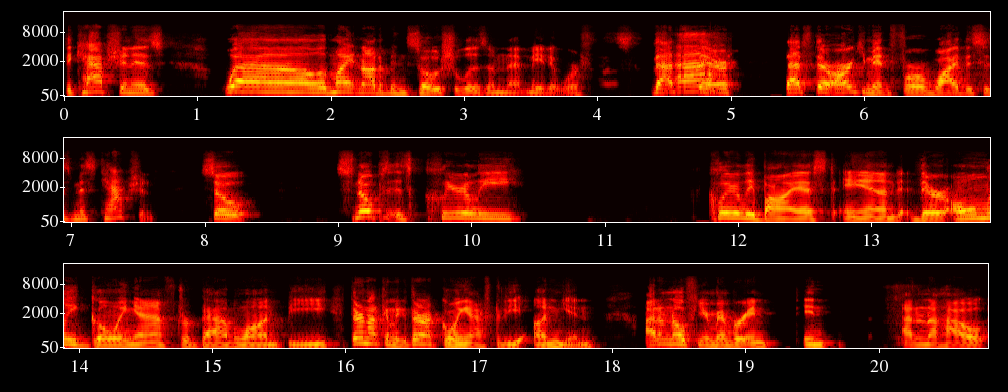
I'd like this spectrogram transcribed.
The caption is, well, it might not have been socialism that made it worthless. That's uh. their that's their argument for why this is miscaptioned. So Snopes is clearly clearly biased and they're only going after Babylon Bee. They're not going to they're not going after the Onion. I don't know if you remember in in I don't know how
